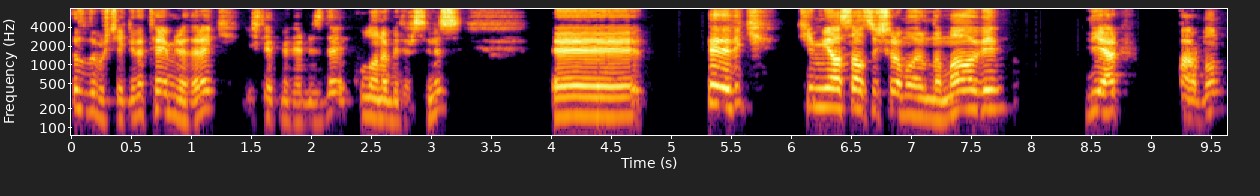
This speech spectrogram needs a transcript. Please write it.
hızlı bir şekilde temin ederek işletmelerinizde kullanabilirsiniz. Ee, ne dedik? Kimyasal sıçramalarında mavi, diğer pardon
